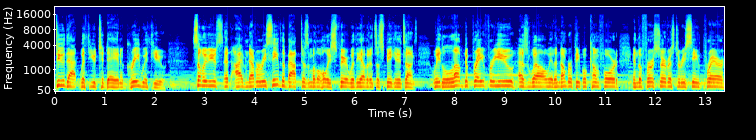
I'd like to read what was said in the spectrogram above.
do that with you today and agree with you some of you said, I've never received the baptism of the Holy Spirit with the evidence of speaking in tongues. We'd love to pray for you as well. We had a number of people come forward in the first service to receive prayer,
